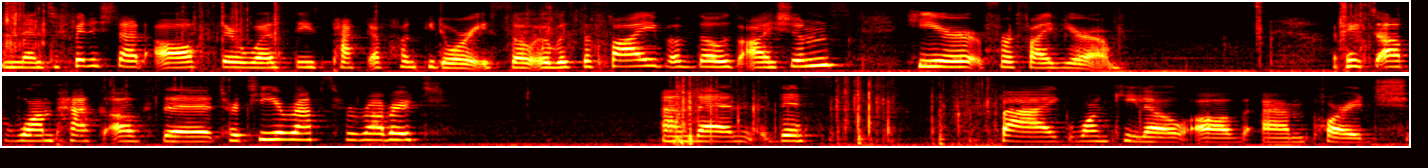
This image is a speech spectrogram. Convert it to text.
And then to finish that off, there was these pack of Hunky Dories. So it was the five of those items here for five euro. I picked up one pack of the tortilla wraps for Robert. And then this bag, one kilo of um, porridge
